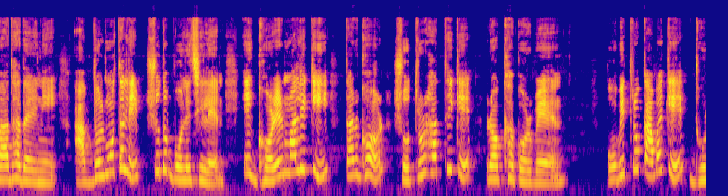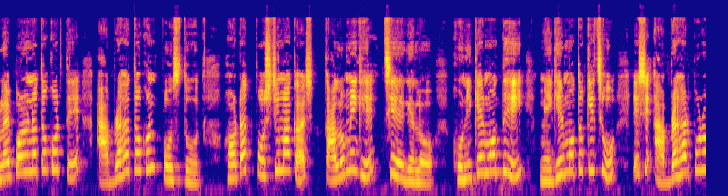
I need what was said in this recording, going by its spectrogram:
বাধা দেয়নি। আব্দুল মোতালিব শুধু বলেছিলেন, এই ঘরের মালিকই তার ঘর শত্রুর হাত থেকে রক্ষা করবেন। পবিত্র কাবাকে ধুলায় পরিণত করতে আব্রাহা তখন প্রস্তুত। হঠাৎ পশ্চিম আকাশ কালো মেঘে ছেয়ে গেল। ক্ষণিকের মধ্যেই মেঘের মতো কিছু এসে আব্রাহার পুরো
